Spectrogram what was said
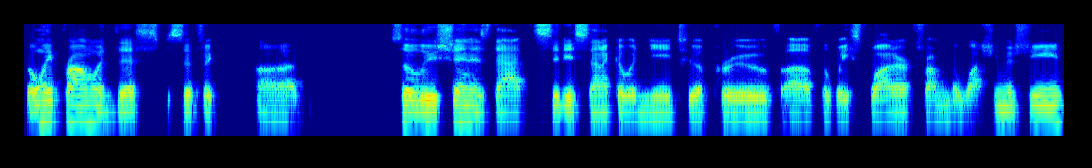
The only problem with this specific uh, solution is that the city of Seneca would need to approve of the wastewater from the washing machine.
